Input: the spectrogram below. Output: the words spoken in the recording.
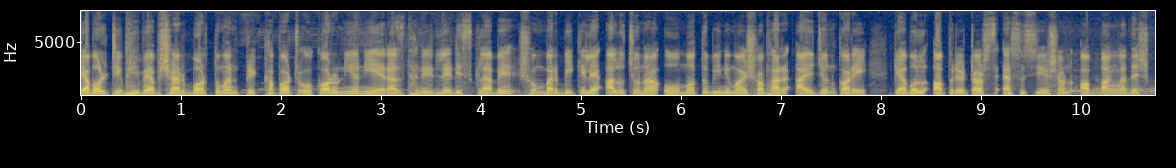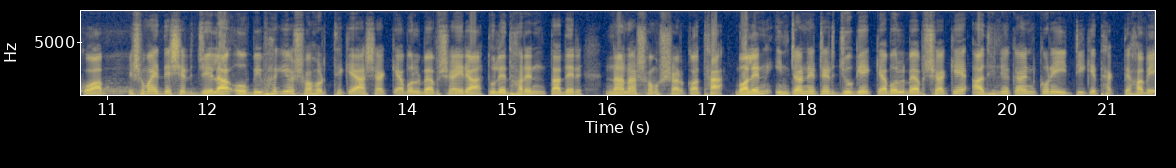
কেবল টিভি ব্যবসার বর্তমান প্রেক্ষাপট ও করণীয় নিয়ে রাজধানীর লেডিস ক্লাবে সোমবার বিকেলে আলোচনা ও মতবিনিময় সভার আয়োজন করে cable operators association of Bangladesh COAB. এ সময় দেশের জেলা ও বিভাগীয় শহর থেকে আসা কেবল ব্যবসায়ীরা তুলে ধরেন তাদের নানা সমস্যার কথা। বলেন ইন্টারনেটের যুগে কেবল ব্যবসাকে আধুনিকায়ন করেই টিকে থাকতে হবে।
